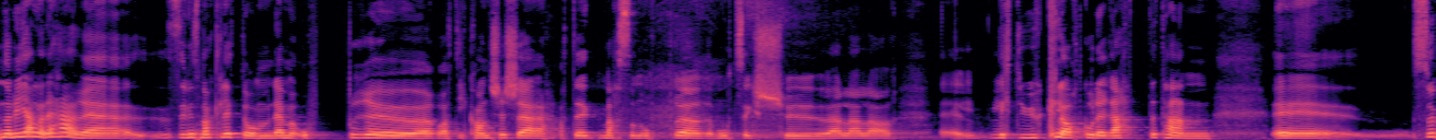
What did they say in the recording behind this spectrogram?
når det gjelder det her, eh, siden vi snakket litt om det med opprør, og at de kanskje ikke At det er mest sånn opprør mot seg sjøl, eller eh, litt uklart hvor det rettet hen. Eh, så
